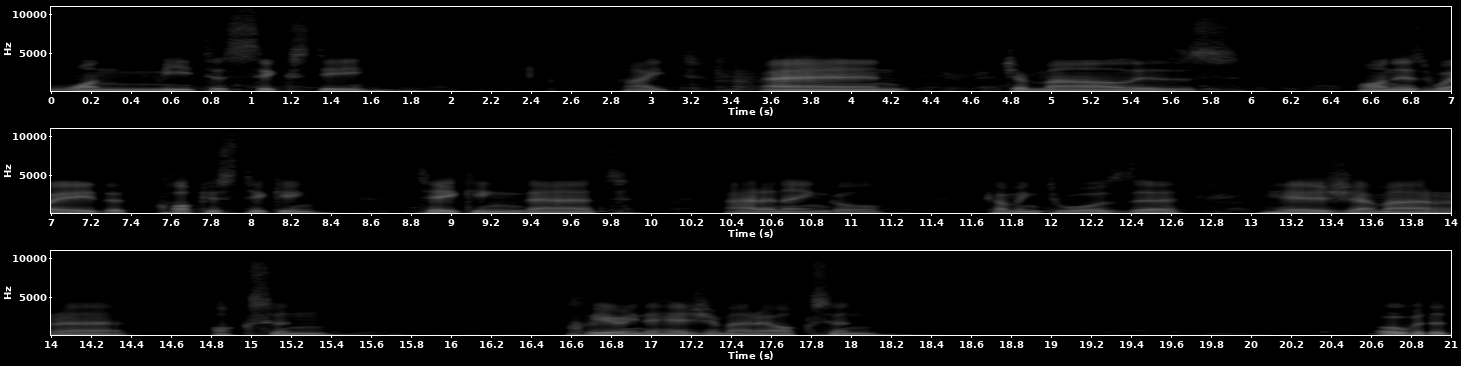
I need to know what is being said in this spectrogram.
1 meter 60 height. And Jamal is on his way. The clock is ticking taking that at an angle coming towards the Hejamara uh, oxer clearing the Hejamara uh, oxer. Over the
